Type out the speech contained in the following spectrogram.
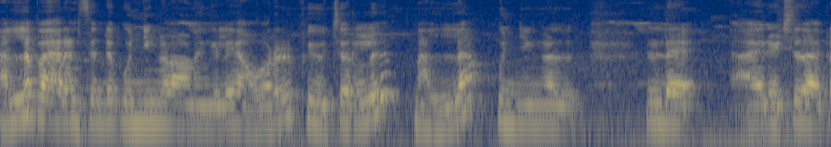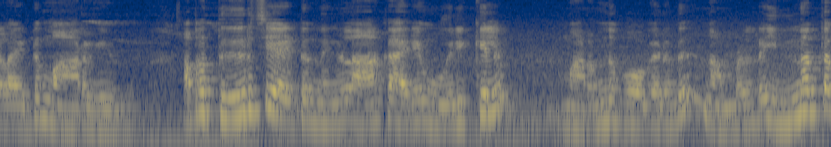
നല്ല പാരൻസിന്റെ കുഞ്ഞുങ്ങളാണെങ്കിൽ അവർ ഫ്യൂച്ചറിൽ നല്ല കുഞ്ഞുങ്ങളുടെ രക്ഷിതാക്കളായിട്ട് മാറുകയുള്ളൂ. അപ്പോൾ തീർച്ചയായിട്ടും നിങ്ങൾ ആ കാര്യം ഒരിക്കലും മറന്നു പോകരുത്. നമ്മളുടെ ഇന്നത്തെ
